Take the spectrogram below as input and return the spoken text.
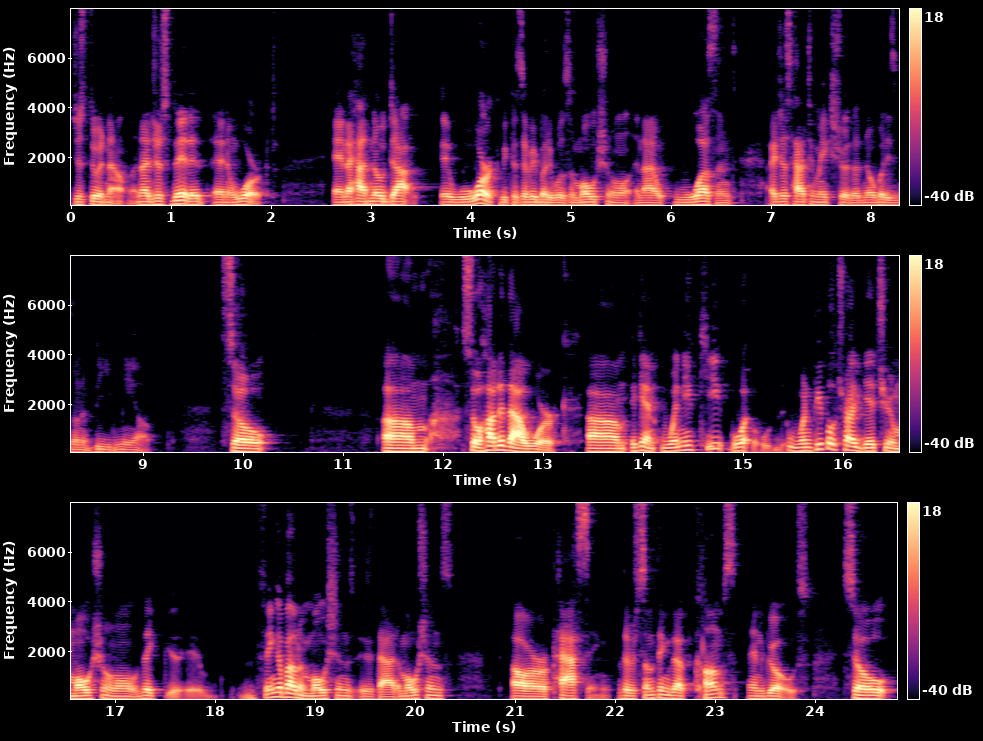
Just do it now. And i just did it and it worked and i had no doubt it would work because everybody was emotional and i wasn't I just had to make sure that nobody's going to beat me up. So, um, so how did that work? Um, again, when you keep what, when people try to get you emotional, they the thing about emotions is that emotions are passing. There's something that comes and goes. So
